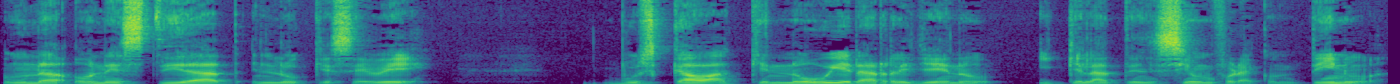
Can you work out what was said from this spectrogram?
una honestidad en lo que se ve. Buscaba que no hubiera relleno y que la atención fuera continua.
